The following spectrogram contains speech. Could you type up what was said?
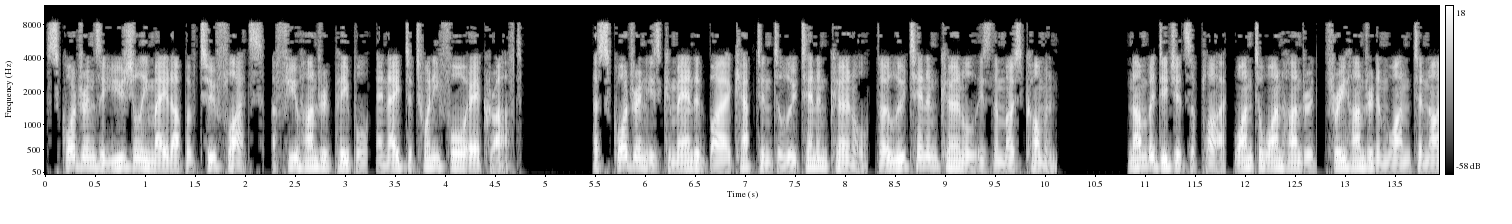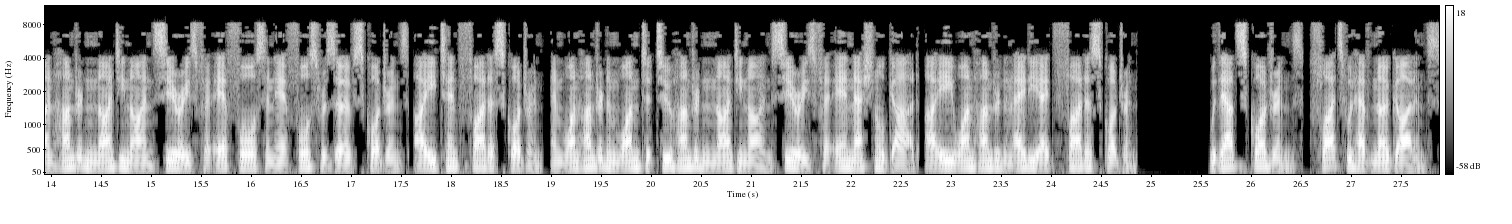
Squadrons are usually made up of two flights, a few hundred people, and 8 to 24 aircraft. A squadron is commanded by a captain to lieutenant colonel, though lieutenant colonel is the most common. Number digits apply, 1 to 100, 301 to 999 series for Air Force and Air Force Reserve squadrons i.e. 10th Fighter Squadron, and 101 to 299 series for Air National Guard i.e. 188th Fighter Squadron. Without squadrons, flights would have no guidance.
